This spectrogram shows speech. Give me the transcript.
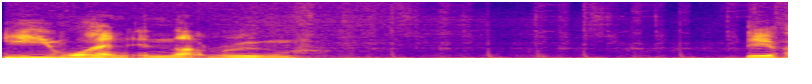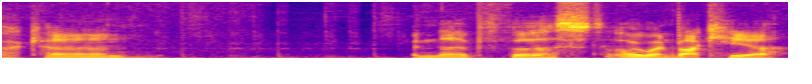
He went in that room. See if I can in there first. Oh, I went back here.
